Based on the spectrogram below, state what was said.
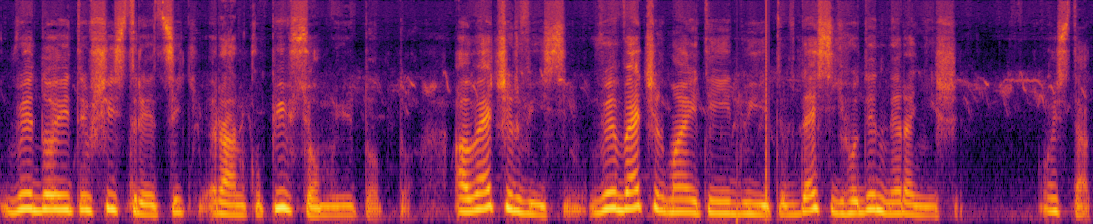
ви доїте в 6.30 ранку, пів сьомої, тобто, а вечір 8. Ви вечір маєте її доїти в 10 годин не раніше. Ось так.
